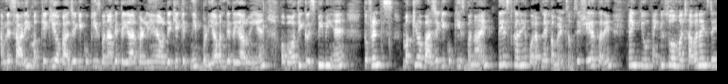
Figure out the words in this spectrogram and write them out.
हमने सारी मक्के की और बाजरे की कुकीज बना के तैयार कर ली हैं और देखिए, कितनी बढ़िया बन के तैयार हुई हैं और बहुत ही क्रिस्पी भी हैं। तो फ्रेंड्स मक्के और बाजरे की कुकीज बनाएँ टेस्ट करें और अपने कमेंट्स हमसे शेयर करें। Thank you thank you so much have a nice day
